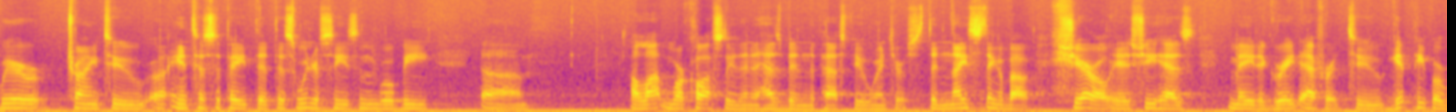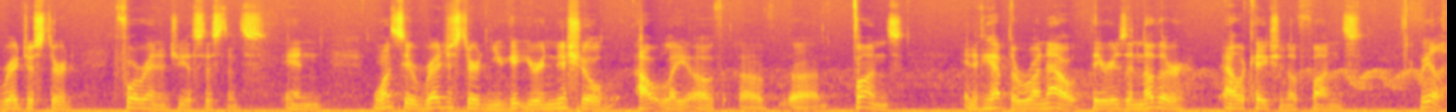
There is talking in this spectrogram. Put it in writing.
we're trying to uh, anticipate that this winter season will be um, a lot more costly than it has been in the past few winters. The nice thing about Cheryl is she has made a great effort to get people registered for energy assistance. And once they're registered and you get your initial outlay of, of uh, funds, and if you have to run out, there is another allocation of funds. Really?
